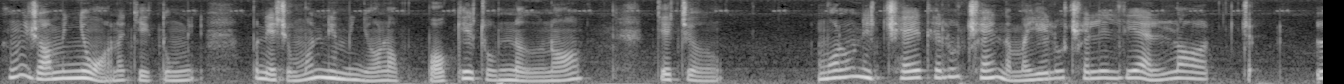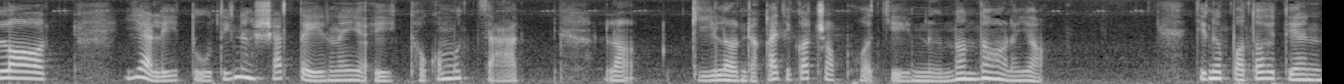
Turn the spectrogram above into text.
hưng rõ mình nhỏ nó chị tụi bọn nè chúng món nè mình nhỏ là bỏ kia chỗ nở nó. Chị chờ mỗi lúc nè chế thế, lúc chế là mà giờ lúc chế liên liên lo lo giờ lấy tụ tí năng sát tệ này vậy. Thấu có mất giá là kỹ lần ra cái chỉ có chọc hoặc chỉ nửa non to này nhở chỉ nửa bỏ tôi tiền.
